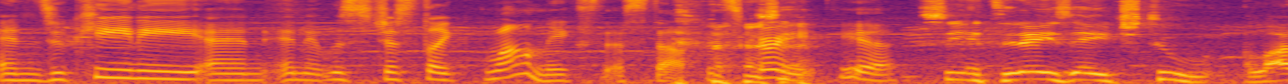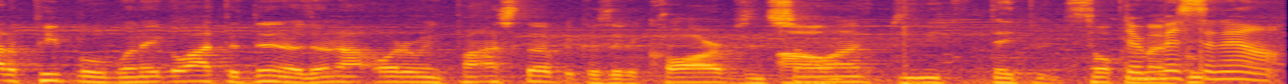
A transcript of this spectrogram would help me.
and zucchini, and and it was just like mom makes this stuff. It's great. yeah. See, in today's age too, a lot of people when they go out to dinner, they're not ordering pasta because of the carbs and so Um, on. you- they they're missing glu- out.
